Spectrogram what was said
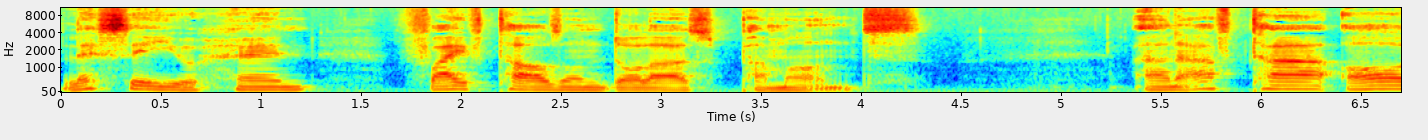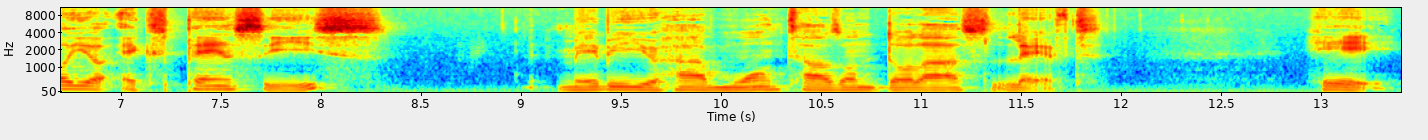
let's say you earn $5,000 per month. And after all your expenses, maybe you have $1,000 left. Hey,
